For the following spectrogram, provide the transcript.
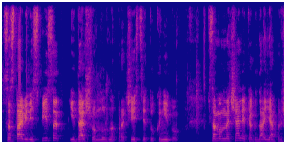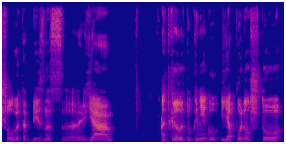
Составили список, и дальше вам нужно прочесть эту книгу. В самом начале, когда я пришел в этот бизнес, э, я открыл эту книгу, и я понял, что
